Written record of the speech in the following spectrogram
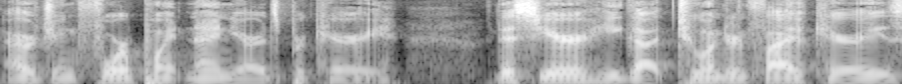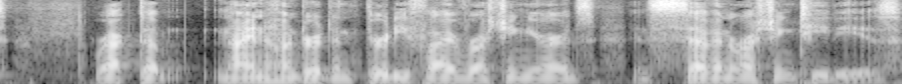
averaging 4.9 yards per carry. This year, he got 205 carries, racked up 935 rushing yards, and 7 rushing TDs.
